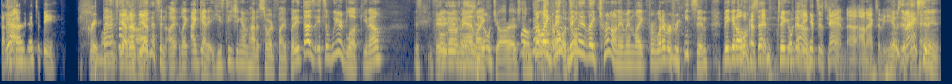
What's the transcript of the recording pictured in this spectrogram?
That's Yeah. what that was meant to be. great But moment. it's like, Yeah, I they're- feel yeah. like that's an I- like I get it. He's teaching him how to sword fight, but it does. It's a weird look, you know. This full is, grown man, don't, like. don't judge. Well, don't no, But like then, all then they like turn on him and like for whatever reason they get all Well, 'cause upset he- and take him Well, because he hits his hand uh, on accident. He it was an Pippin's hand. accident,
